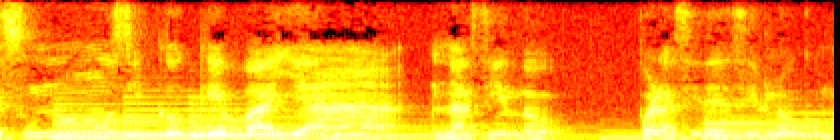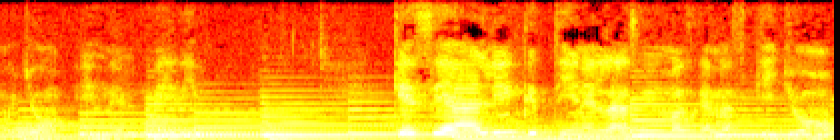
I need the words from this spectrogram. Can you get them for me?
pues un músico que vaya naciendo, por así decirlo, como yo en el medio. Que sea alguien que tiene las mismas ganas que yo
